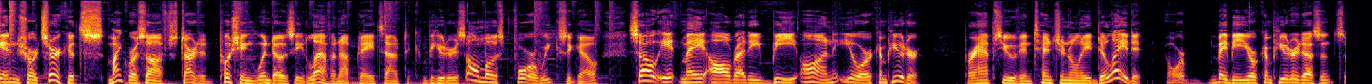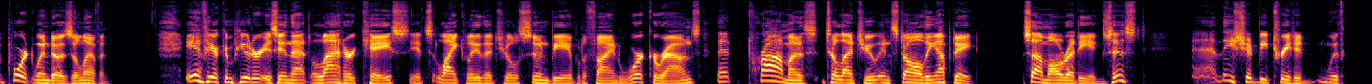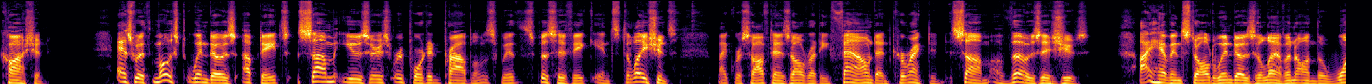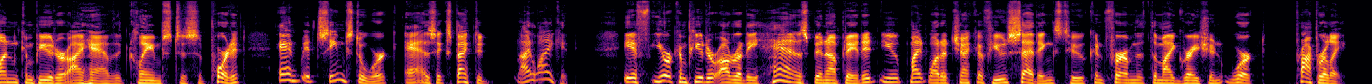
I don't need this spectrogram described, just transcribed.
In short circuits, Microsoft started pushing Windows 11 updates out to computers almost four weeks ago, so it may already be on your computer. Perhaps you've intentionally delayed it, or maybe your computer doesn't support Windows 11. If your computer is in that latter case, it's likely that you'll soon be able to find workarounds that promise to let you install the update. Some already exist, and these should be treated with caution. As with most Windows updates, some users reported problems with specific installations. Microsoft has already found and corrected some of those issues. I have installed Windows 11 on the one computer I have that claims to support it, and it seems to work as expected. I like it. If your computer already has been updated, you might want to check a few settings to confirm that the migration worked properly.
